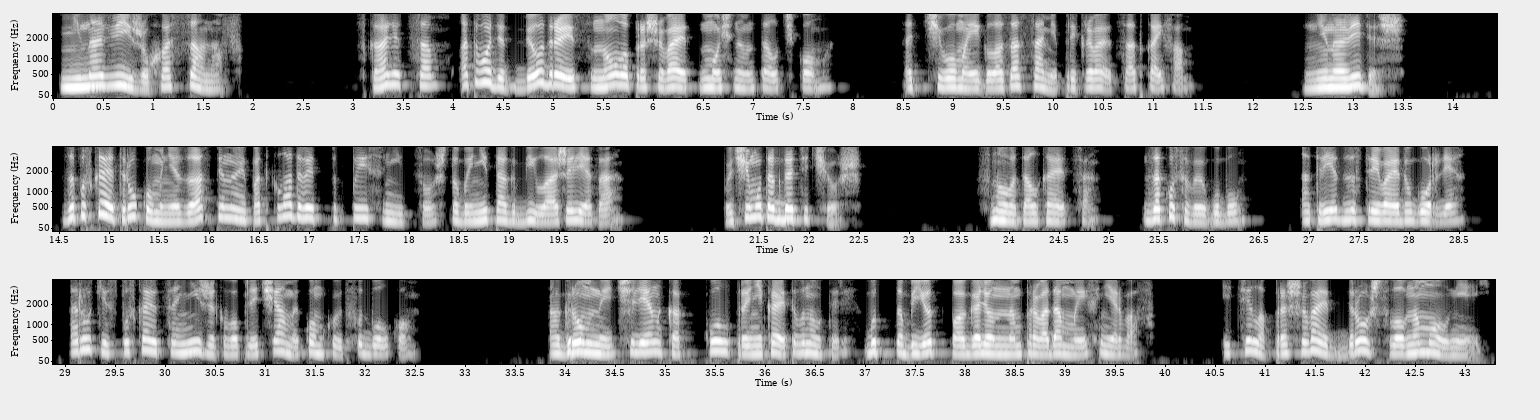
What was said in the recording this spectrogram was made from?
Ненавижу Хасанов. Скалится, отводит бедра и снова прошивает мощным толчком, отчего мои глаза сами прикрываются от кайфа. Ненавидишь? Запускает руку мне за спину и подкладывает под поясницу, чтобы не так било о железо. Почему тогда течешь? Снова толкается. Закусываю губу. Ответ застревает в горле. Руки спускаются ниже к его плечам и комкают футболку. Огромный член, как кол, проникает внутрь, будто бьет по оголенным проводам моих нервов. И тело прошивает дрожь, словно молнией.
